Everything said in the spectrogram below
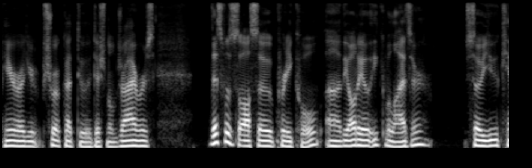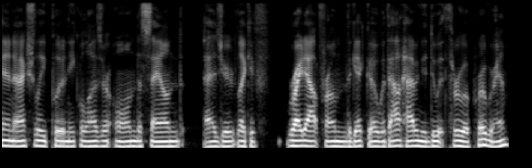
Here are your shortcut to additional drivers. This was also pretty cool. Uh, the audio equalizer so you can actually put an equalizer on the sound as you're like if right out from the get go without having to do it through a program.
